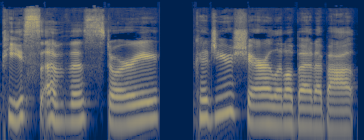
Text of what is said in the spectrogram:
piece of this story. Could you share a little bit about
